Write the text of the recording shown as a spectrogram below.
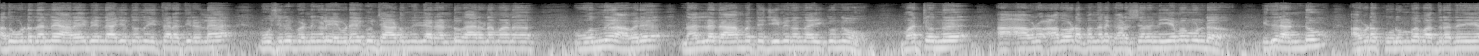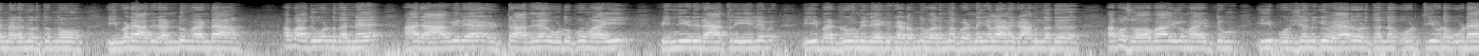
അതുകൊണ്ട് തന്നെ അറേബ്യൻ രാജ്യത്തൊന്നും ഇത്തരത്തിലുള്ള മുസ്ലിം പെണ്ണുങ്ങൾ എവിടേക്കും ചാടുന്നില്ല. രണ്ടു കാരണമാണ്. ഒന്ന് അവർ നല്ല ദാമ്പത്യ ജീവിതം നയിക്കുന്നു. മറ്റൊന്ന് അതോടൊപ്പം തന്നെ കർശന നിയമമുണ്ട്. ഇത് രണ്ടും അവിടെ കുടുംബ ഭദ്രതയെ നിലനിർത്തുന്നു. ഇവിടെ അത് രണ്ടും വേണ്ട. അപ്പോൾ അതുകൊണ്ട് തന്നെ ആ രാവിലെ ഇട്ട് അതിലെ ഉടുപ്പുമായി പിന്നീട് രാത്രിയിൽ ഈ ബെഡ്റൂമിലേക്ക് കടന്നു വരുന്ന പെണ്ണുങ്ങളാണ് കാണുന്നത്. അപ്പോൾ സ്വാഭാവികമായിട്ടും ഈ പുരുഷനുക്ക് വേറെ ഒരുത്തന്റെ ഒരുത്തിയുടെ കൂടെ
